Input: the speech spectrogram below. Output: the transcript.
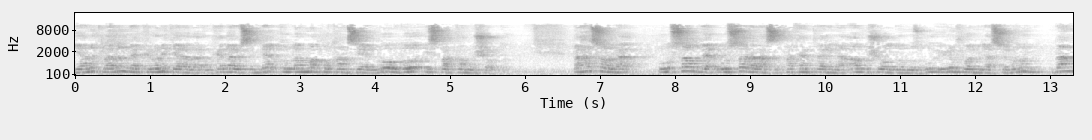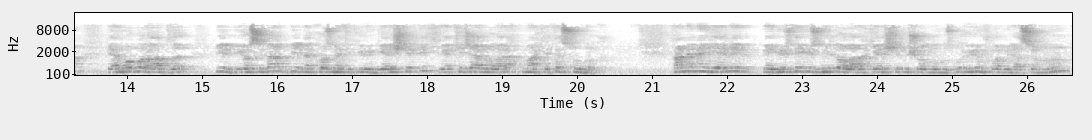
yanıkların ve kronik yaraların tedavisinde kullanma potansiyeli olduğu ispatlanmış oldu. Daha sonra ulusal ve uluslararası patentlerini almış olduğumuz bu ürün formülasyonundan Dermobor adlı bir biyosidal bir de kozmetik ürün geliştirdik ve ticari olarak markete sunduk. Tamamen yerli ve %100 milli olarak geliştirmiş olduğumuz bu ürün formülasyonunun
